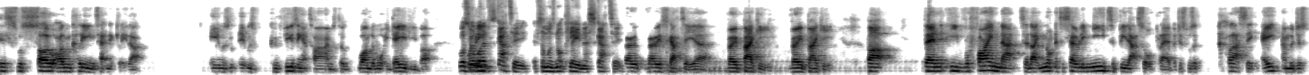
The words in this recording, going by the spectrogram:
this was so unclean technically that it was it was confusing at times to wonder what he gave you, but What's Well, your he- word? Scatty. If someone's not clean, they're scatty. very very scatty, yeah, very baggy, very baggy. But then he refined that to like not necessarily need to be that sort of player, but just was a classic eight and would just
